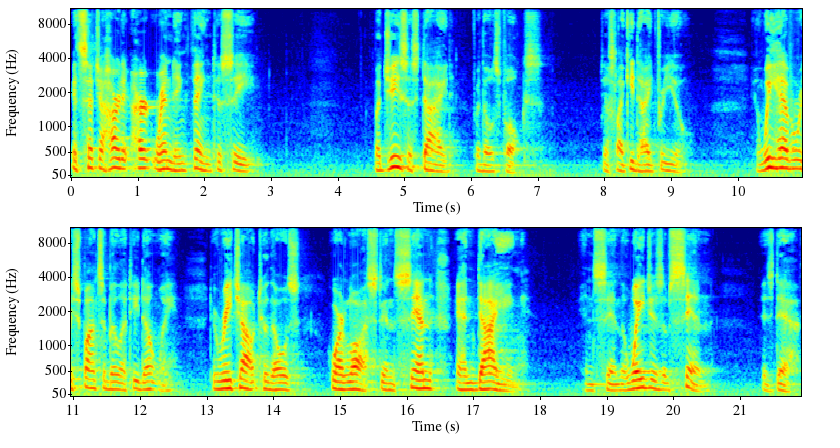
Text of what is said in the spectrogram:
It's such a heart rending thing to see. But Jesus died for those folks, just like He died for you. And we have a responsibility, don't we? to reach out to those who are lost in sin and dying in sin. The wages of sin is death.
